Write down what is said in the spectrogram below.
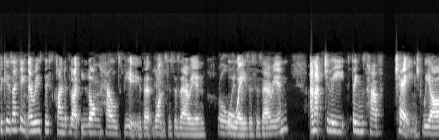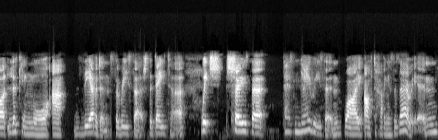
because I think there is this kind of like long held view that once a cesarean, always a cesarean. And actually, things have changed. We are looking more at the evidence, the research, the data, which shows that there's no reason why, after having a cesarean,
